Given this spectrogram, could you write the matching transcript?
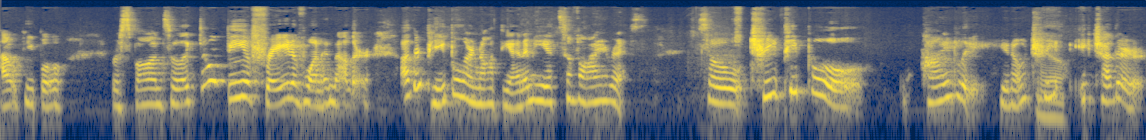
how people respond so like don't be afraid of one another. Other people are not the enemy. It's a virus so treat people kindly, you know, treat yeah. each other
